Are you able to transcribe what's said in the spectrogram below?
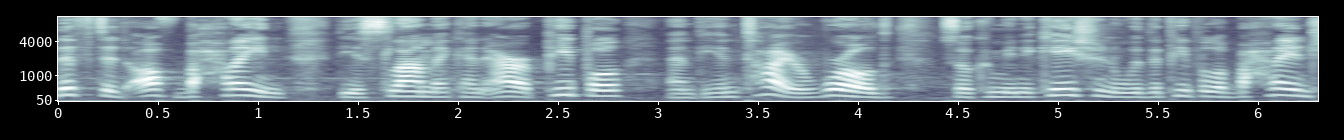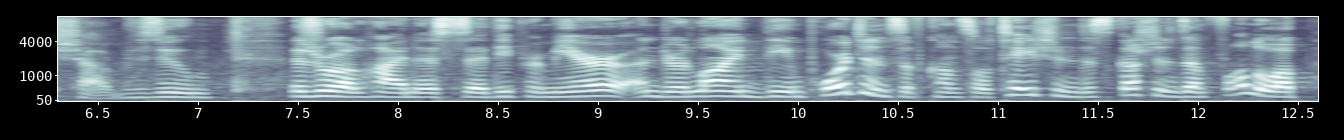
lifted off Bahrain, the Islamic and Arab people, and the entire world, so communication with the people of Bahrain shall resume. His Royal Highness uh, the Premier underlined the importance of consultation, discussions, and follow up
